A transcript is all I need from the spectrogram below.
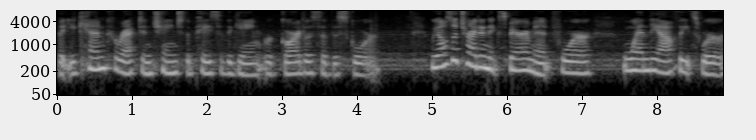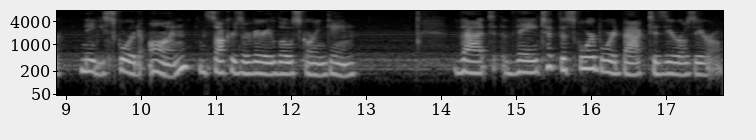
but you can correct and change the pace of the game regardless of the score. We also tried an experiment for when the athletes were maybe scored on. Soccer's a very low scoring game. That they took the scoreboard back to 0 0.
